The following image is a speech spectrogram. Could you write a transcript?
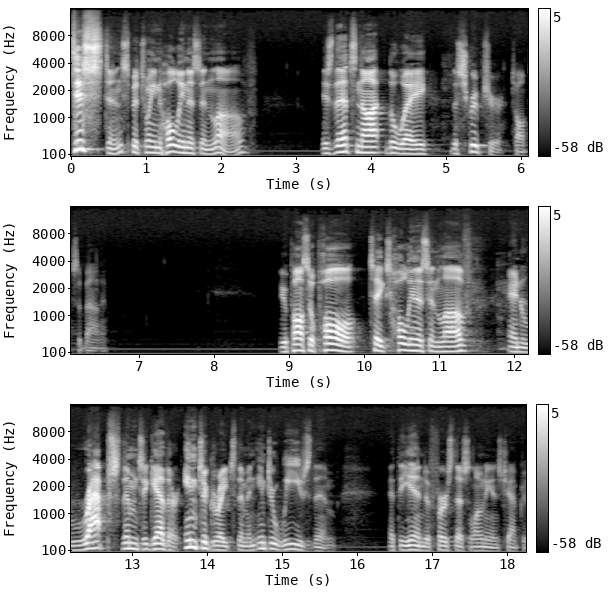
distance between holiness and love is that's not the way the scripture talks about it. The Apostle Paul takes holiness and love and wraps them together, integrates them, and interweaves them at the end of 1 Thessalonians chapter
